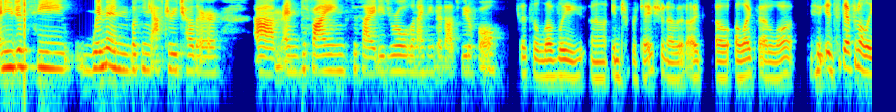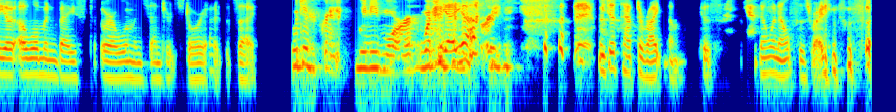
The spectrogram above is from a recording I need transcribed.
and you just see women looking after each other. Um, and defying society's rules, and I think that that's beautiful. That's a lovely uh, interpretation of it. I, I I like that a lot. It's definitely a, a woman based or a woman centered story. I would say. Which is great. We need more women Yeah, yeah. stories. we just have to write them because no one else is writing them. So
